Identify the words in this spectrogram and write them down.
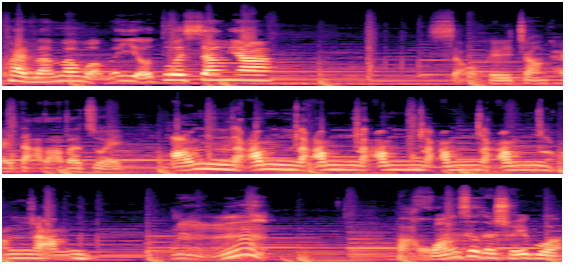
快闻闻我们有多香呀！小黑张开大大的嘴，啊嗯啊嗯啊嗯啊嗯啊嗯啊嗯，把黄色的水果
